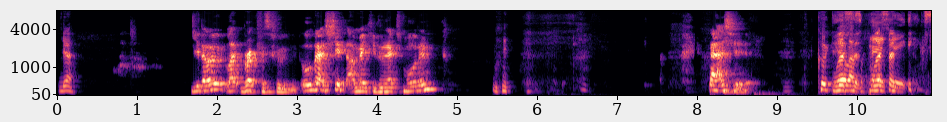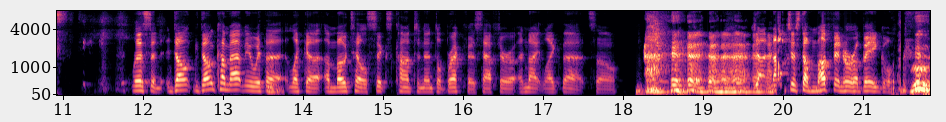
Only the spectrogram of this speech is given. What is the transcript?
yeah you know, like breakfast food, all that shit that I make you the next morning. that shit. Cook the hell out of some Listen, listen. pancakes. Listen don't don't come at me with a like a, a motel 6 continental breakfast after a night like that so not just a muffin or a bagel Ooh.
